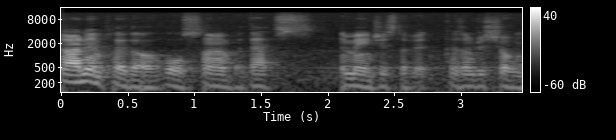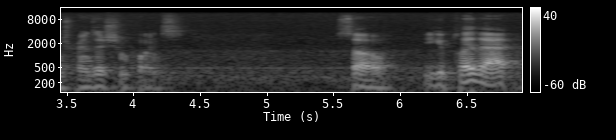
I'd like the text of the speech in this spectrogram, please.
No, I didn't play the whole song, but that's the main gist of it because I'm just showing transition points. So you could play that.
